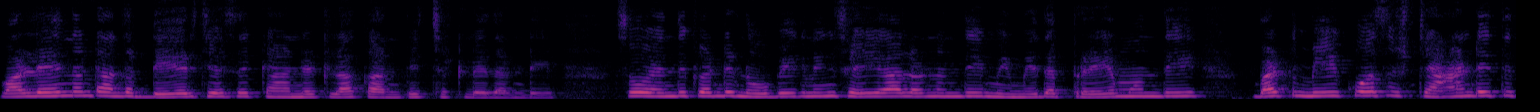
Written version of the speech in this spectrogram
వాళ్ళు ఏంటంటే అంత డేర్ చేసే క్యాండిడేట్ లాగా కనిపించట్లేదండి. సో ఎందుకంటే నో బిగినింగ్ చేయాలని ఉంది మీ మీద ప్రేమ ఉంది. బట్ మీకోసం స్టాండ్ అయితే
